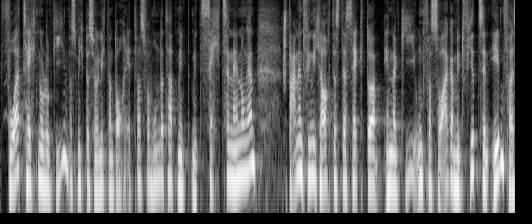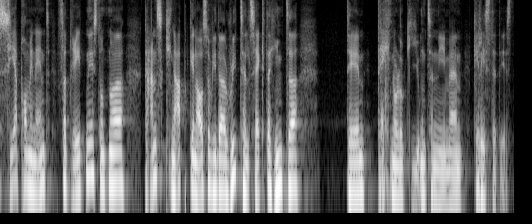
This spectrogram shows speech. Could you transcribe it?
vor Technologie, was mich persönlich dann doch etwas verwundert hat, mit, mit 16 Nennungen. Spannend finde ich auch, dass der Sektor Energie und Versorger mit 14 ebenfalls sehr prominent vertreten ist und nur ganz knapp, genauso wie der Retail-Sektor hinter den Technologieunternehmen gelistet ist.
